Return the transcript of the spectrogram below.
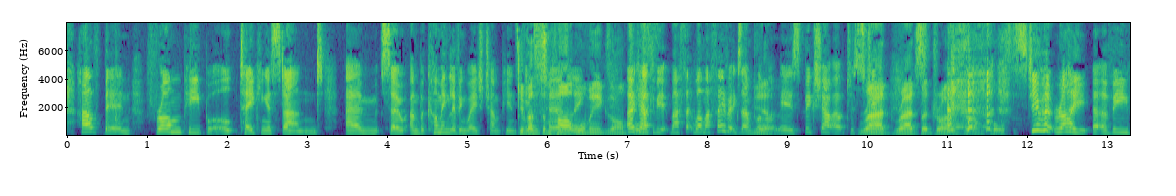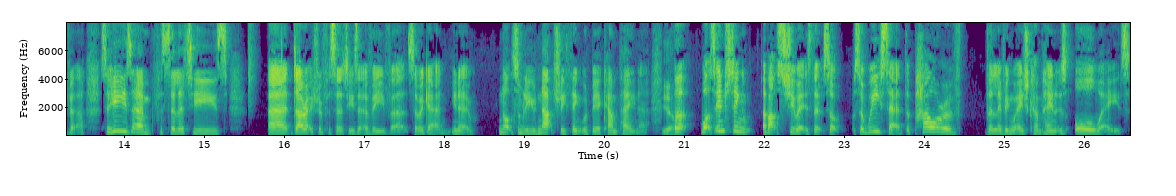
have been from people taking a stand. Um, so and becoming living wage champions. Give us some heartwarming examples. Okay, I'll give you my fa- well. My favourite example Yeah. is big shout out to Stuart, Rad, rad but dry examples. Stuart Wright at Aviva. So he's um, facilities uh, director of facilities at Aviva. So again, you know, not somebody you'd naturally think would be a campaigner. Yeah. But what's interesting about Stuart is that so so we said the power of the living wage campaign is always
